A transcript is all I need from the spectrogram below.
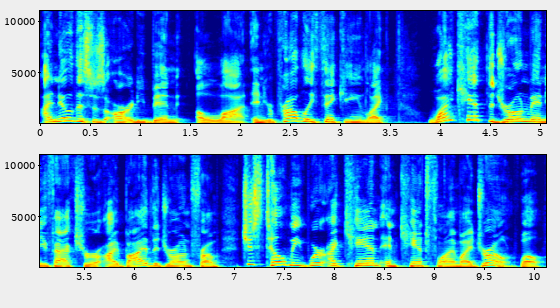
I know this has already been a lot, and you're probably thinking like, why can't the drone manufacturer I buy the drone from just tell me where I can and can't fly my drone? Well,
